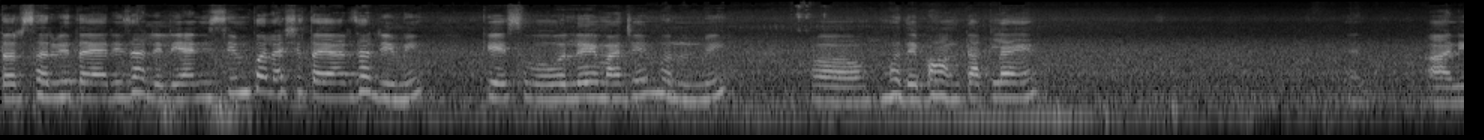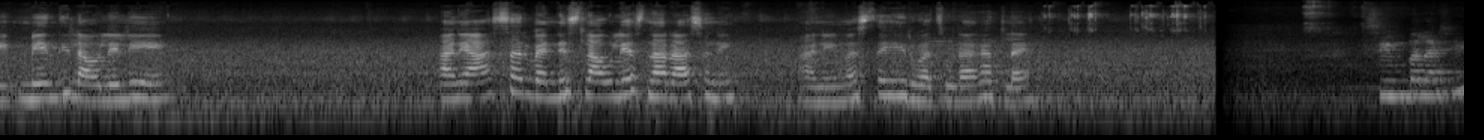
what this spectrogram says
तर सर्व तयारी झालेली आणि सिंपल अशी तयार झाली मी. केस ओले माझे म्हणून मी मध्ये भांग टाकला आहे. आणि मेहंदी लावलेली आहे. आणि आज सर्वांनीच लावली असणार असं नाही. आणि मस्त हिरवा चुडा घातलाय. सिंपल अशी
